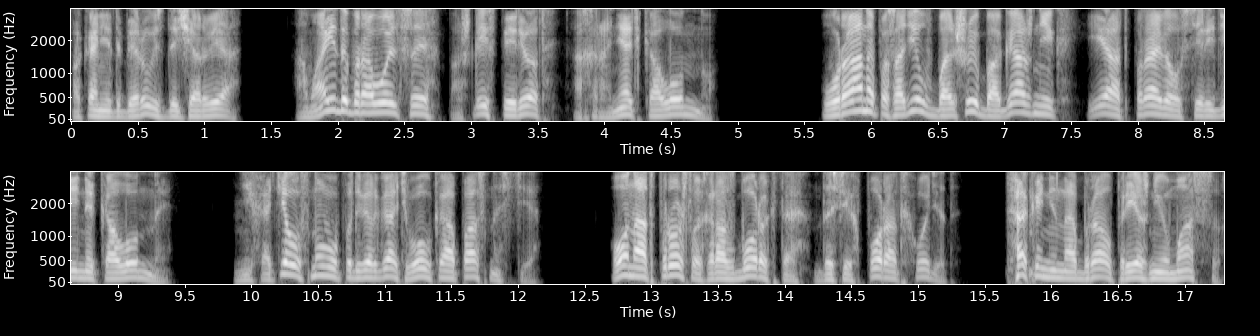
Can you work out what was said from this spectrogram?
пока не доберусь до червя. А мои добровольцы пошли вперед охранять колонну. Урана посадил в большой багажник и отправил в середине колонны. Не хотел снова подвергать волка опасности. Он от прошлых разборок-то до сих пор отходит так и не набрал прежнюю массу.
